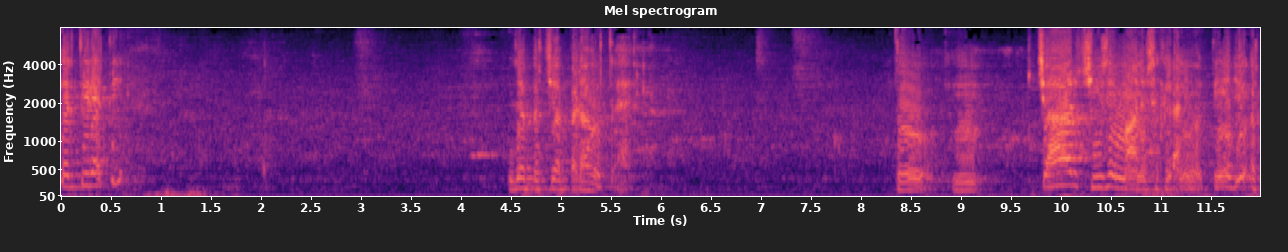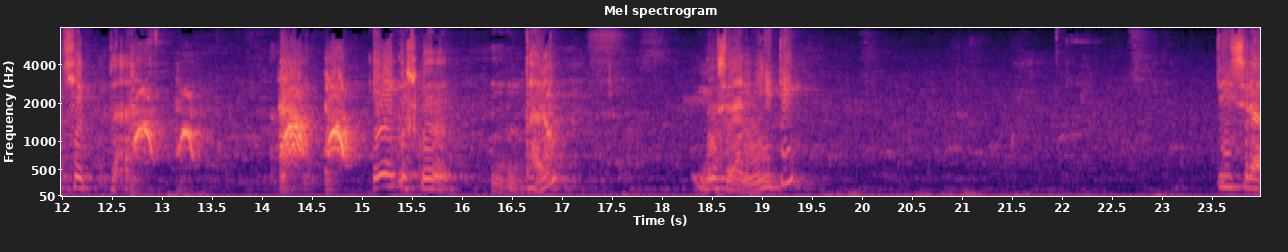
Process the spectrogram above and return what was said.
करती रहती जब बच्चा बड़ा होता है तो चार चीज़ें माँ ने सिखलानी होती हैं जो अच्छे, एक उसको धर्म नीति तीसरा,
